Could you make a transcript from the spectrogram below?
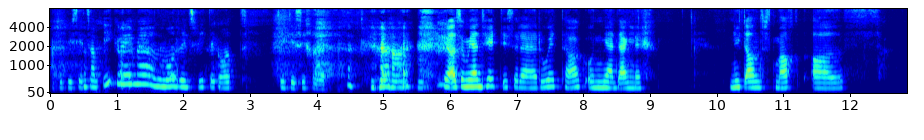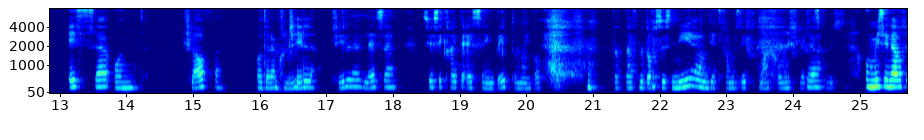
Aber ich bin jetzt am Eingremen und morgen, wenn es weitergeht, sind die sicher weg. Ja, also wir haben heute unseren Ruhetag und wir haben eigentlich nichts anderes gemacht als essen und schlafen. Oder einfach Mhm. chillen. Chillen, lesen, Süßigkeiten essen im Bett, oh mein Gott. Das darf man doch sonst nie und jetzt kann man es einfach machen ohne schlechtes Ja. Gewissen. Und wir sind einfach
